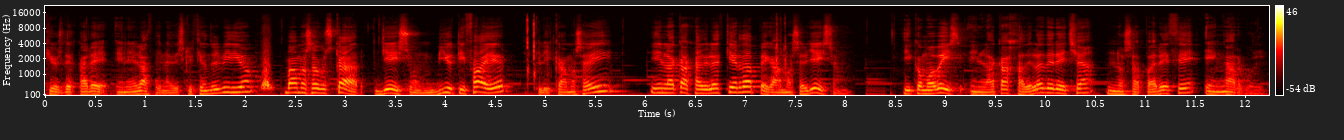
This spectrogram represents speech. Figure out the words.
que os dejaré el enlace en la descripción del vídeo. Vamos a buscar JSON Beautifier, clicamos ahí y en la caja de la izquierda pegamos el JSON y como veis en la caja de la derecha nos aparece en árbol.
